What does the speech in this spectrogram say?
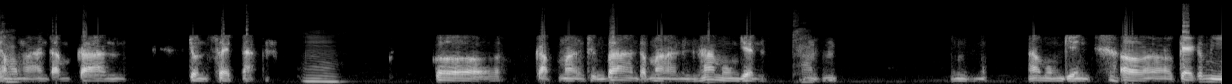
ทำงานทำการจนเสร็จอะอืมก็กลับมาถึงบ้านประมาณห้าโมงเย็นครับอืมห้าโมงเย็นเออแกก็มี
